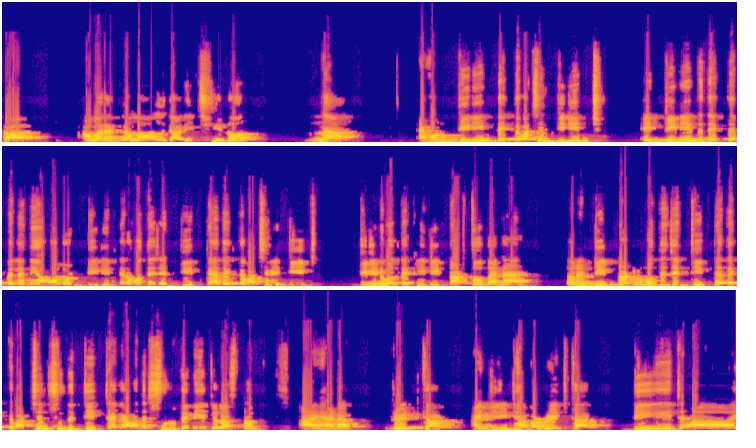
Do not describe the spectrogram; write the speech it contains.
car আমার একটা লাল গাড়ি ছিল না। এখন ডিডিন্ট দেখতে পাচ্ছেন? ডিডিন্ট এই ডিডিন্ট দেখতে পেলে নিয়ম হলো ডিডিন্ট এর মধ্যে যে ডিডটা দেখতে পাচ্ছেন, এই ডিড ডিডিন্ট বলতে কি? ডিড নট তো, তাই না? তাহলে ডিড নট এর মধ্যে যে ডিডটা দেখতে পাচ্ছেন, শুধু ডিডটাকে আমাদের শুরুতে নিয়ে চলে আসতে হবে। I had a red car I didn't have a red car did I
